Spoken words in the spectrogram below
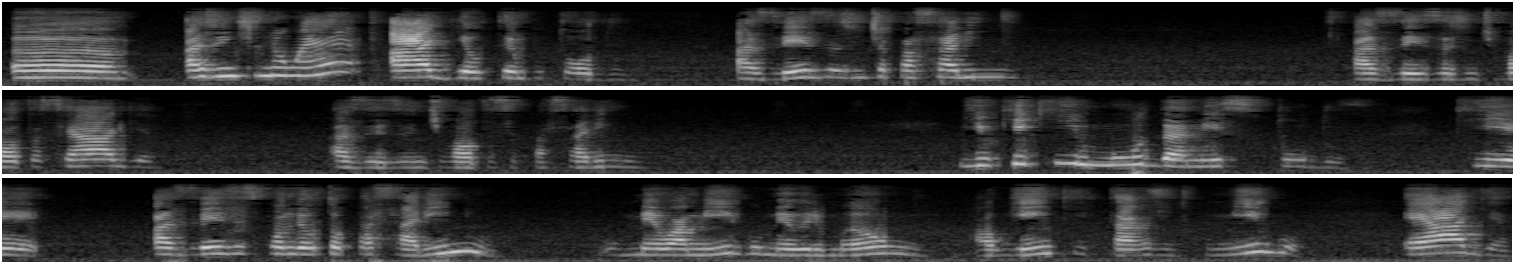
Uh, a gente não é águia o tempo todo. Às vezes a gente é passarinho. Às vezes a gente volta a ser águia. às vezes a gente volta a ser passarinho. E o que que muda nisso tudo? Que às vezes quando eu tô passarinho, o meu amigo, meu irmão, alguém que está junto comigo, é águia.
